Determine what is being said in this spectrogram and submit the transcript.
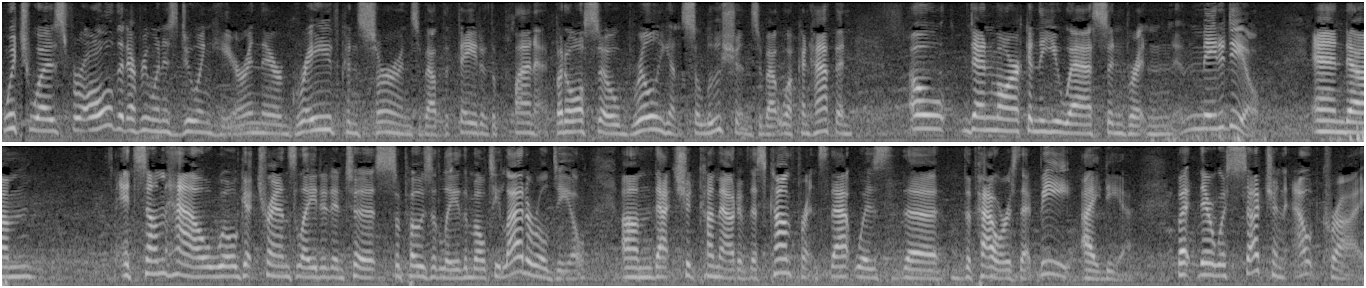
which was for all that everyone is doing here and their grave concerns about the fate of the planet, but also brilliant solutions about what can happen. Oh, Denmark and the US and Britain made a deal. And um, it somehow will get translated into supposedly the multilateral deal um, that should come out of this conference. That was the the powers that be idea. But there was such an outcry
